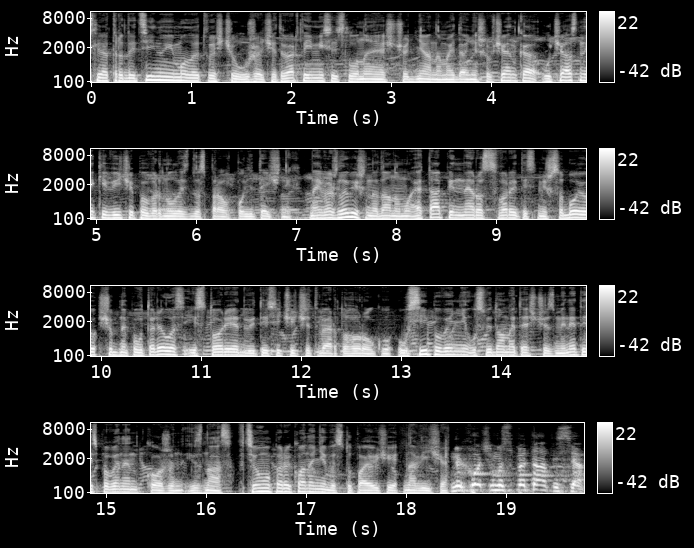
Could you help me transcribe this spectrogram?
Після традиційної молитви, що уже четвертий місяць лунає щодня на майдані Шевченка, учасники вічі повернулись до справ політичних. Найважливіше на даному етапі не розсваритись між собою, щоб не повторилась історія 2004 року. Усі повинні усвідомити, що змінитись повинен кожен із нас. В цьому переконані виступаючи на віче. Ми хочемо спитатися,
